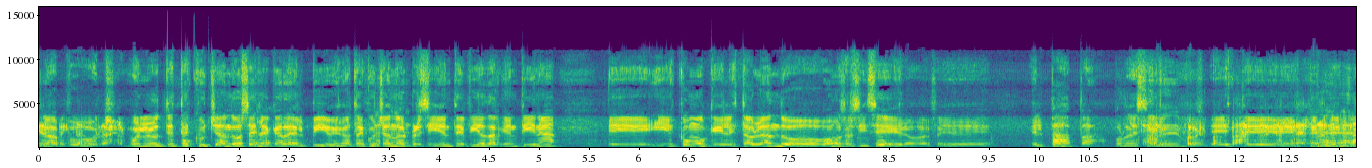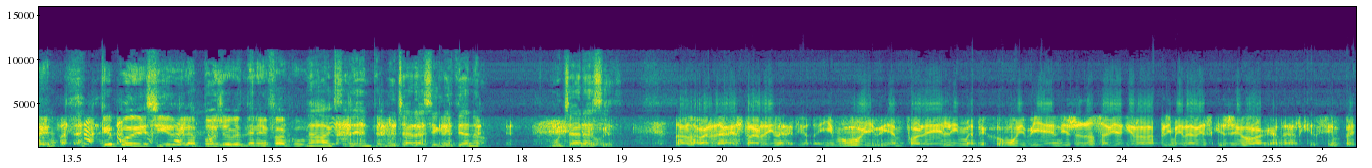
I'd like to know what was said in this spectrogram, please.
La espectacular. Bueno, lo te está escuchando, vos sabés la cara del pibe, ¿no? Está escuchando al presidente de Fiat Argentina eh, y es como que le está hablando, vamos a ser sinceros, eh, el Papa, por decir. Este, ¿Qué puede decir del apoyo que tenés, Facu? No, excelente. Muchas gracias, Cristiano. Muchas gracias. No, la verdad extraordinario. Y muy bien por él y manejó muy bien. Y yo no sabía que era la primera vez que llegó a ganar, que siempre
